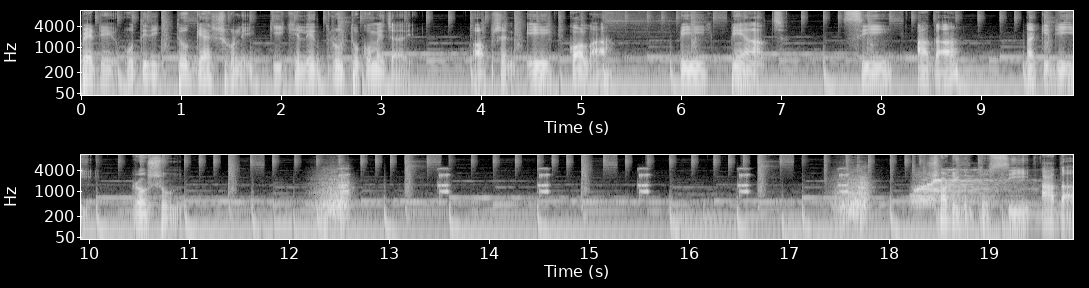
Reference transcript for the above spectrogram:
পেটে অতিরিক্ত গ্যাস হলে কি খেলে দ্রুত কমে যায়? অপশন এ, কলা, বি, পেঁয়াজ, সি, আদা, নাকি ডি, রসুন? সঠিক উত্তর সি, আদা।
